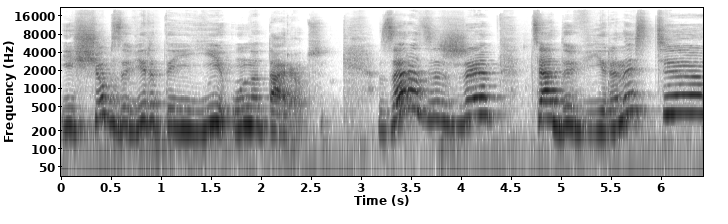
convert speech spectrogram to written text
і щоб завірити її у нотаріус. Зараз же ця довіреність е,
